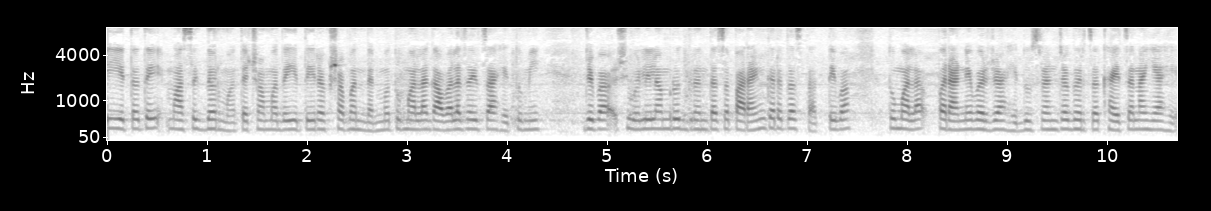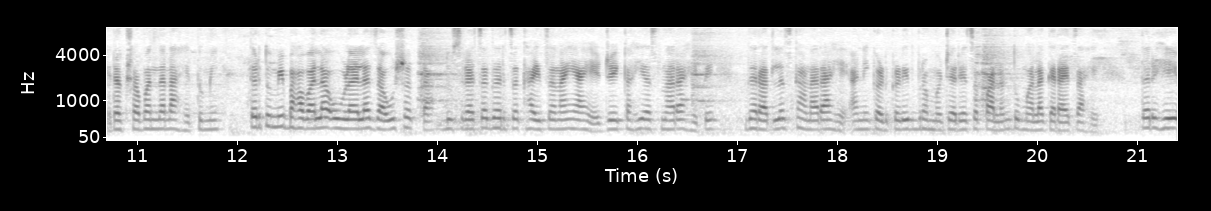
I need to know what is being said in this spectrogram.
येतं ते मासिक धर्म. त्याच्यामध्ये येते रक्षाबंधन. मग तुम्हाला गावाला जायचं आहे तुम्ही जेव्हा शिवलीलामृत ग्रंथाचं पारायण करत असतात तेव्हा तुम्हाला पराणे वर्ज आहे. दुसऱ्यांच्या घरचं खायचं नाही आहे रक्षाबंधन आहे तुम्ही. तर तुम्ही भावाला ओळायला जाऊ शकता. दुसऱ्याचं घरचं खायचं नाही आहे जे काही असणार आहे ते घरातलंच खाणार आहे आणि कडकडीत ब्रह्मचर्याचं पालन तुम्हाला करायचं आहे. तर हे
